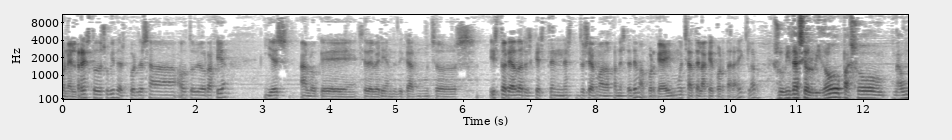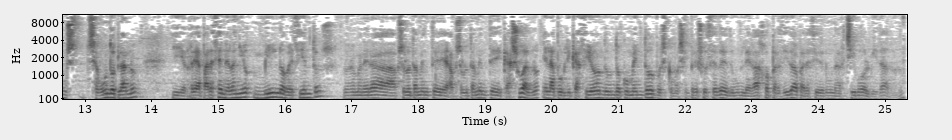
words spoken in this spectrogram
con el resto de su vida después de esa autobiografía y es a lo que se deberían dedicar muchos historiadores que estén entusiasmados con este tema, porque hay mucha tela que cortar ahí, claro. Su vida se olvidó, pasó a un segundo plano y reaparece en el año 1900 de una manera absolutamente absolutamente casual, ¿no? En la publicación de un documento, pues como siempre sucede, de un legajo perdido aparecido en un archivo olvidado, ¿no?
